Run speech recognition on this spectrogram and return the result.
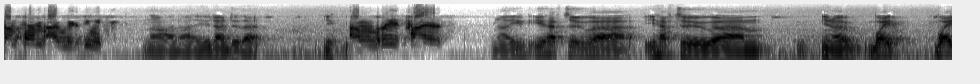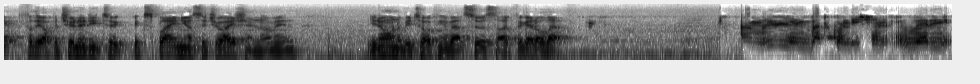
Sometimes I will do it. No, no, you don't do that. You, I'm really tired. no, you, you have to. Uh, you have to. Um, you know, wait, wait for the opportunity to explain your situation. I mean, you don't want to be talking about suicide. Forget all that. I'm really in bad condition. Very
